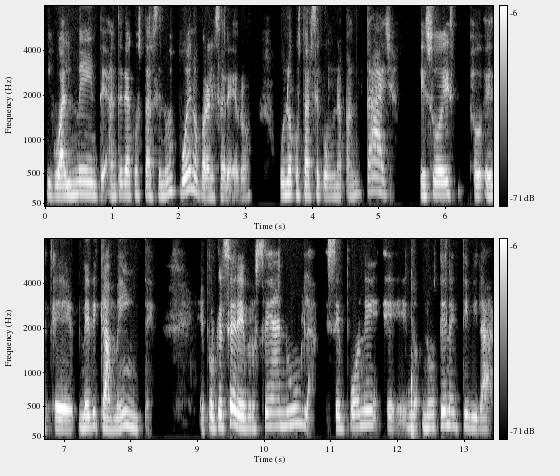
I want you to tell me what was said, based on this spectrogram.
Igualmente, antes de acostarse, no es bueno para el cerebro uno acostarse con una pantalla. Eso es eh, eh, médicamente. Es porque el cerebro se anula, se pone, eh, no, no, tiene actividad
